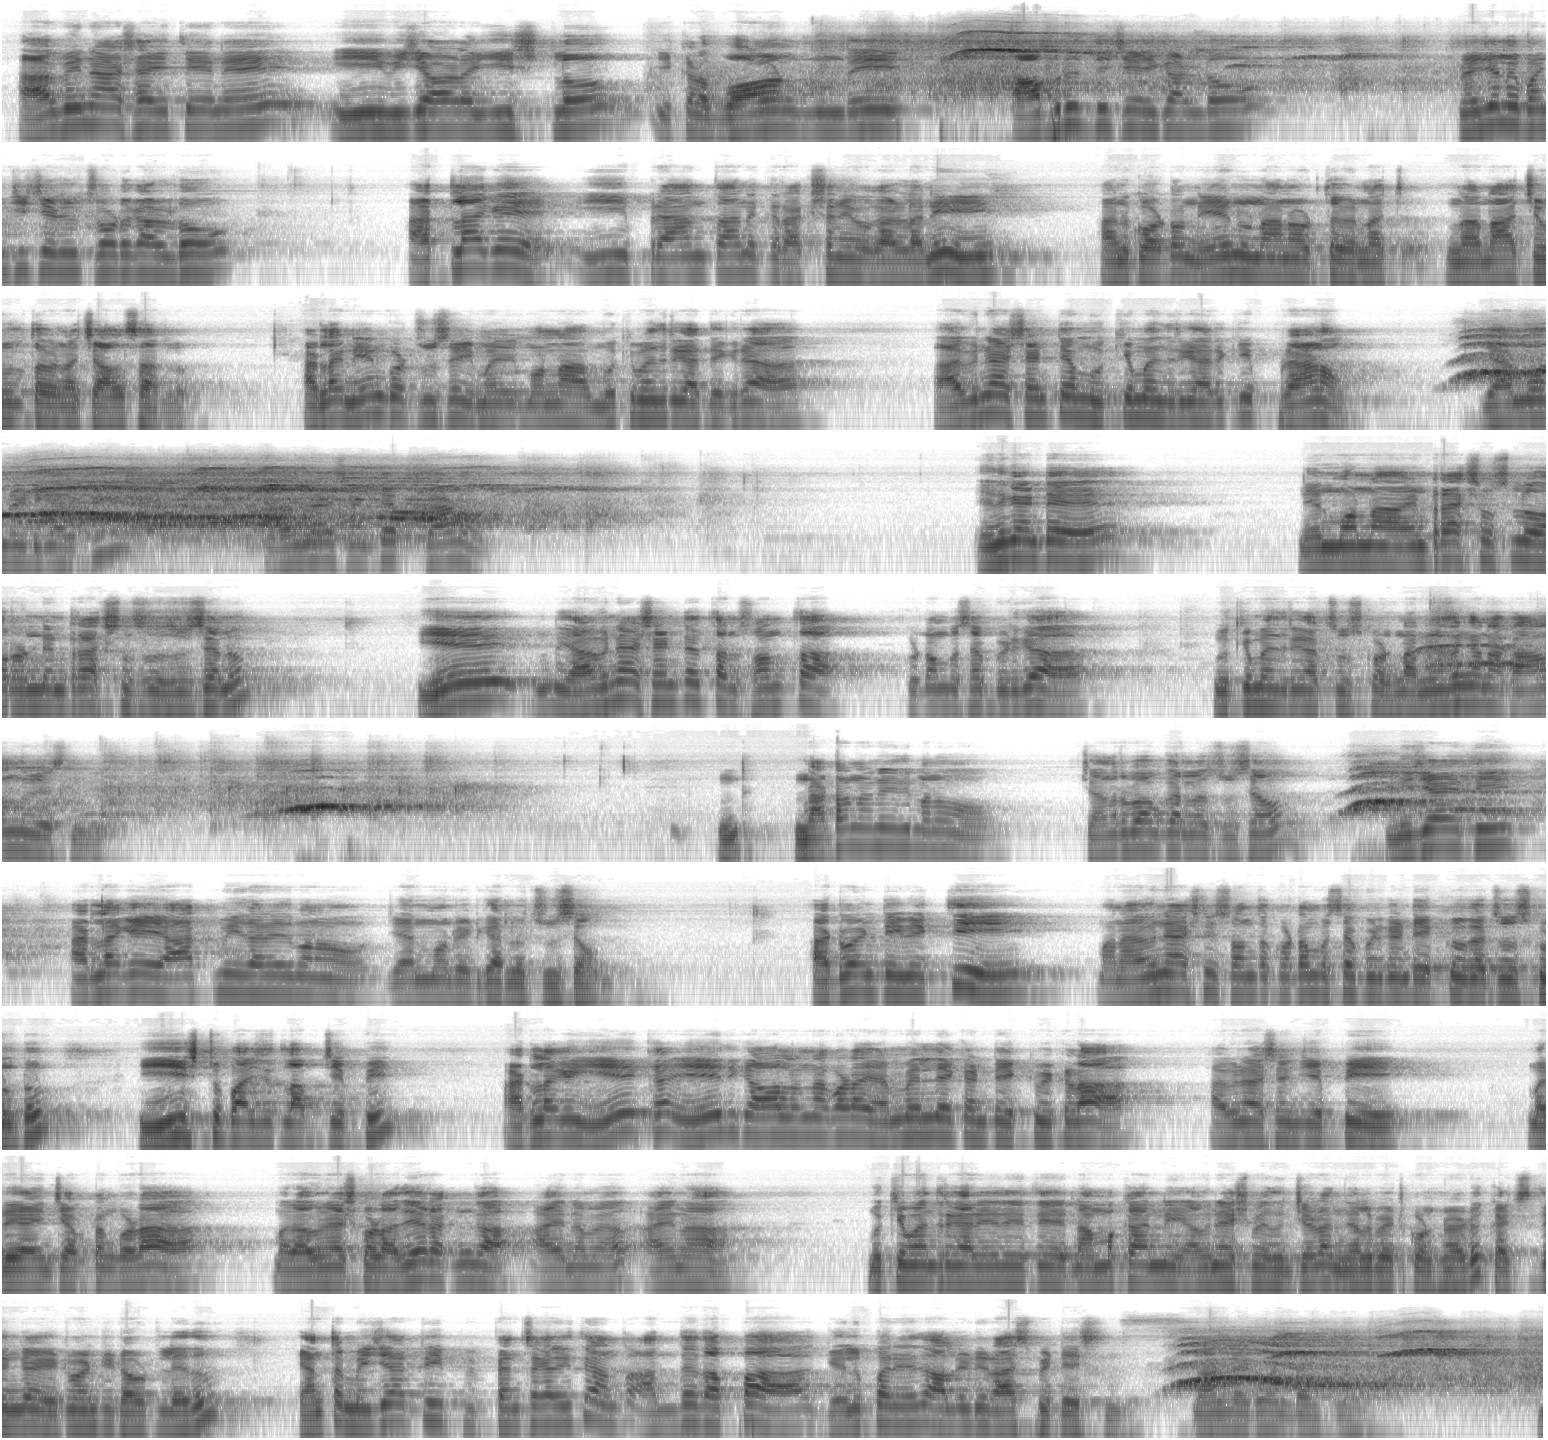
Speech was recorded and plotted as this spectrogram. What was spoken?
అవినాష్ అయితేనే ఈ విజయవాడ ఈస్ట్లో ఇక్కడ బాగుంటుంది అభివృద్ధి చేయగలడు ప్రజలు మంచి చెడులు చూడగలడు అట్లాగే ఈ ప్రాంతానికి రక్షణ ఇవ్వగలడని అనుకోవటం నేను నా నోటితో విన్నా నా నా చెవులతో విన్నా చాలాసార్లు. అట్లాగే నేను కూడా చూసే మ- మొన్న ముఖ్యమంత్రి గారి దగ్గర అవినాష్ అంటే ముఖ్యమంత్రి గారికి ప్రాణం జగన్మోహన్ రెడ్డి గారికి అవినాష్ అంటే ప్రాణం. ఎందుకంటే నేను మొన్న ఇంటరాక్షన్స్లో రెండు ఇంటరాక్షన్స్ చూశాను. ఏ అవినాష్ అంటే తన సొంత కుటుంబ సభ్యుడిగా ముఖ్యమంత్రి గారు చూసుకుంటున్నారు నిజంగా నాకు ఆనందం వేసింది. నటన అనేది మనం చంద్రబాబు గారిలో చూసాం. నిజాయితీ అట్లాగే ఆత్మీయత అనేది మనం జగన్మోహన్ రెడ్డి గారిలో చూసాం. అటువంటి వ్యక్తి మన అవినాష్ని సొంత కుటుంబ సభ్యుడి కంటే ఎక్కువగా చూసుకుంటూ ఈస్ట్ బాధ్యతలు అప్పచెప్పి అట్లాగే ఏ ఏది కావాలన్నా కూడా ఎమ్మెల్యే కంటే ఎక్కువ ఇక్కడ అవినాష్ అని చెప్పి మరి ఆయన చెప్పడం కూడా మరి అవినాష్ కూడా అదే రకంగా ఆయన ఆయన ముఖ్యమంత్రి గారు ఏదైతే నమ్మకాన్ని అవినాష్ మీద ఉంచాడో నిలబెట్టుకుంటున్నాడు. ఖచ్చితంగా ఎటువంటి డౌట్ లేదు. ఎంత మెజారిటీ పెంచగలిగితే అంత అంతే తప్ప గెలుపు అనేది ఆల్రెడీ రాసి పెట్టేసింది. దానిలో ఎటువంటి డౌట్ లేదు.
